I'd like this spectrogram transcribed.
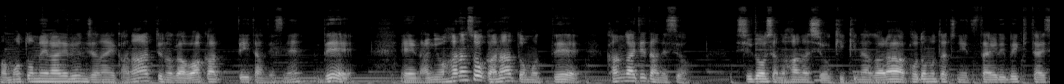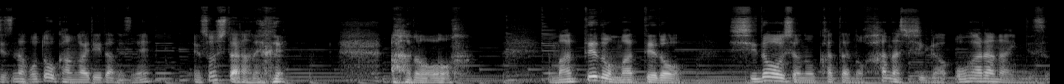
まあ、求められるんじゃないかなっていうのが分かっていたんですね。で、えー、何を話そうかなと思って考えてたんですよ。指導者の話を聞きながら子供たちに伝えるべき大切なことを考えていたんですね。そしたらね あの、待ってど待ってど、指導者の方の話が終わらないんです。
